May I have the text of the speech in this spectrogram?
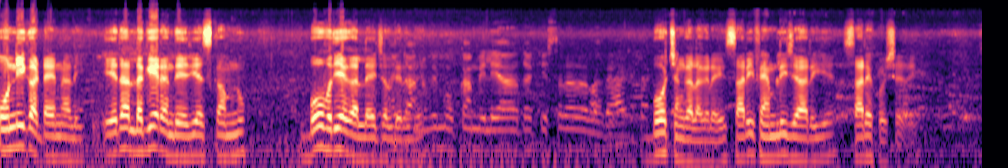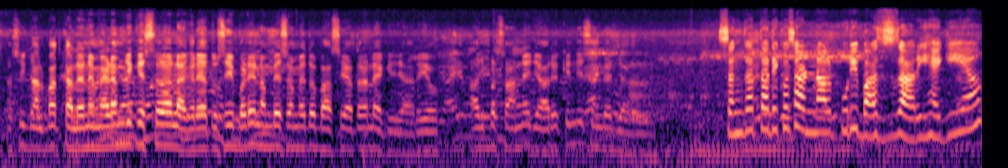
ਓਨੀ ਘੱਟ ਹੈ ਇਹਨਾਂ ਲਈ। ਇਹ ਤਾਂ ਲੱਗੇ ਰਹਿੰਦੇ ਆ ਜੀ ਇਸ ਕੰਮ ਨੂੰ। ਬਹੁਤ ਵਧੀਆ ਗੱਲ ਹੈ ਇਹ ਚੱਲਦੇ ਰਹਿੰਦੇ ਤੁਹਾਨੂੰ ਵੀ ਮੌਕਾ ਮਿਲਿਆ ਤਾਂ ਕਿਸ ਤਰ੍ਹਾਂ ਦਾ ਲੱਗ ਰਿਹਾ? ਬਹੁਤ ਚੰਗਾ ਲੱਗ ਰਿਹਾ ਜੀ। ਸਾਰੀ ਫੈਮਿਲੀ ਜਾ ਰਹੀ ਹੈ ਸਾਰੇ ਖੁਸ਼ ਹੈ ਜੀ। ਅਸੀਂ ਗੱਲਬਾਤ ਕਰ ਲੈਂਦੇ ਮੈਡਮ ਜੀ ਕਿਸ ਤਰ੍ਹਾਂ ਲੱਗ ਰਿਹਾ? ਤੁਸੀਂ ਬੜੇ ਲੰਬੇ ਸਮੇਂ ਤੋਂ ਬੱਸ ਯਾਤਰਾ ਲੈ ਕੇ ਜਾ ਰਹੇ ਹੋ। ਅੱਜ ਬਰਸਾਨੇ ਜਾ ਰਹੇ ਹੋ। ਕਿੰਨੀ ਸੰਗਤ ਜਾ ਰਹੀ ਹੈ? ਸੰਗਤ ਤਾਂ ਦੇਖੋ ਸਾਡੇ ਨਾਲ ਪੂਰੀ ਬੱਸ ਜਾ ਰਹੀ ਹੈਗੀ ਆ।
